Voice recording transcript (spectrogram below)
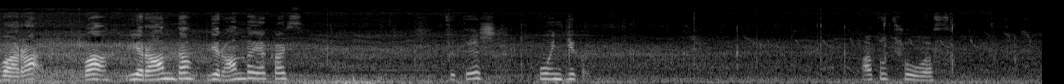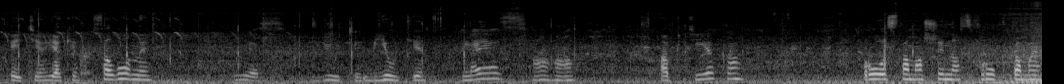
Вара, ва, віранда, віранда якась. Це теж кондік. А тут що у вас? Эти, як їх, салони, Yes, beauty. б'юті. Nails. Ага. Аптека. Просто машина з фруктами.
